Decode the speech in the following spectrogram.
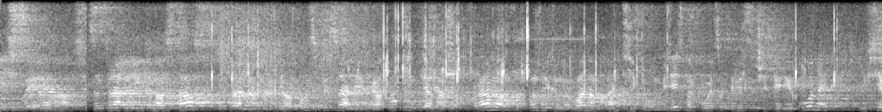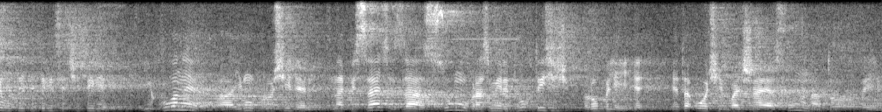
есть своя надпись. Центральный иконостас, центральный предел, был специально изготовлен для нашего храма художником Иваном Антиповым. Здесь находятся 34 иконы, и все вот эти 34 иконы а, ему поручили написать за сумму в размере 2000 рублей. Э, это очень большая сумма на то время.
